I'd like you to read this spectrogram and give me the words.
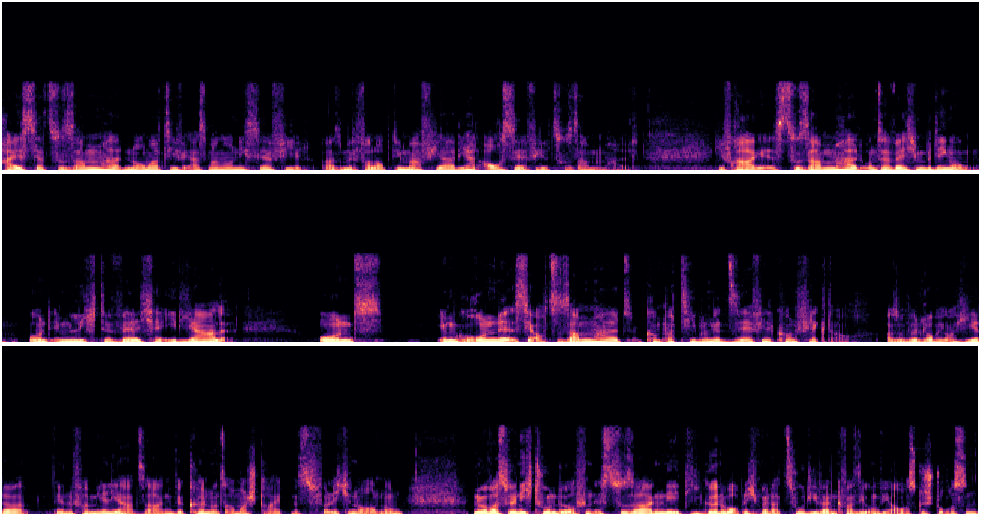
heißt ja Zusammenhalt normativ erstmal noch nicht sehr viel. Also mit Verlaub, die Mafia, die hat auch sehr viel Zusammenhalt. Die Frage ist Zusammenhalt unter welchen Bedingungen und im Lichte welcher Ideale. Und im Grunde ist ja auch Zusammenhalt kompatibel mit sehr viel Konflikt auch. Also würde, glaube ich, auch jeder, der eine Familie hat, sagen, wir können uns auch mal streiten. Das ist völlig in Ordnung. Nur was wir nicht tun dürfen, ist zu sagen, nee, die gehören überhaupt nicht mehr dazu, die werden quasi irgendwie ausgestoßen.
